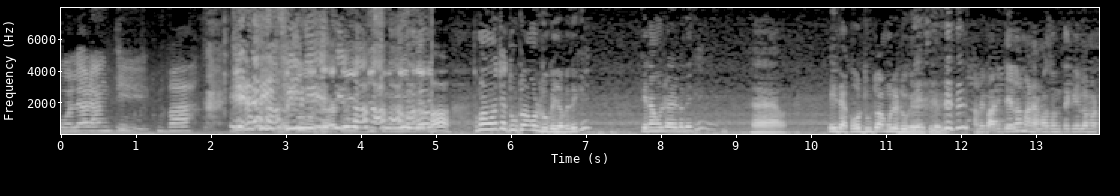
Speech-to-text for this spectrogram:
পলার আংটি বাহ। দেখো দেখো কি সুন্দর দেখো। আহ, তোমার মনে হচ্ছে দুটো আঙুল ঢুকে যাবে দেখি? কেন আঙুলটা এটা দেখি? হ্যাঁ এই দেখো ওর দুটো আঙুলে ঢুকে গেছে। আমি বাড়িতে এলাম আর অ্যামাজন থেকে এলো আমার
